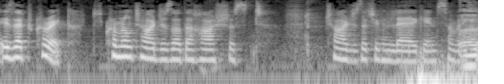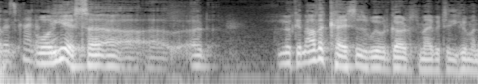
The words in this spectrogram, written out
is that correct? Criminal charges are the harshest charges that you can lay against somebody uh, for this kind of well, thing? yes. Uh, uh, uh Look, in other cases, we would go to maybe to the Human,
